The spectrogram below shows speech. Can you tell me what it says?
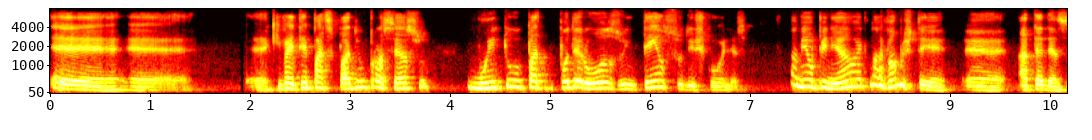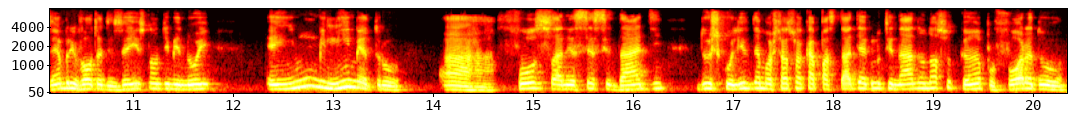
é, é, é, que vai ter participado de um processo muito poderoso, intenso de escolhas. A minha opinião é que nós vamos ter é, até dezembro, e volto a dizer, isso não diminui em um milímetro a força, a necessidade do escolhido demonstrar sua capacidade de aglutinar no nosso campo, fora do,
